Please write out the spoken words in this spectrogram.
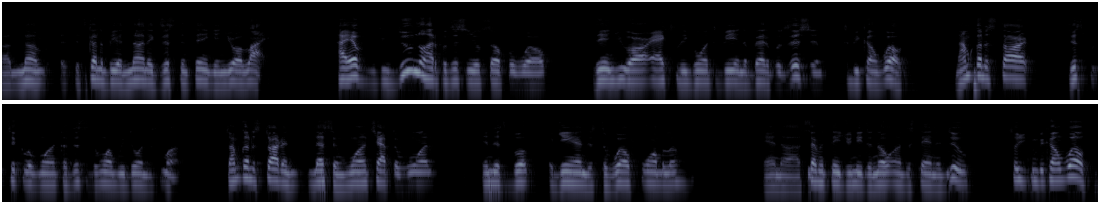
uh, none. It's going to be a non-existent thing in your life. However, if you do know how to position yourself for wealth, then you are actually going to be in a better position to become wealthy. Now, I'm going to start this particular one because this is the one we're doing this month. So I'm going to start in lesson one, chapter one in this book. Again, it's the wealth formula and uh, seven things you need to know, understand, and do so you can become wealthy,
